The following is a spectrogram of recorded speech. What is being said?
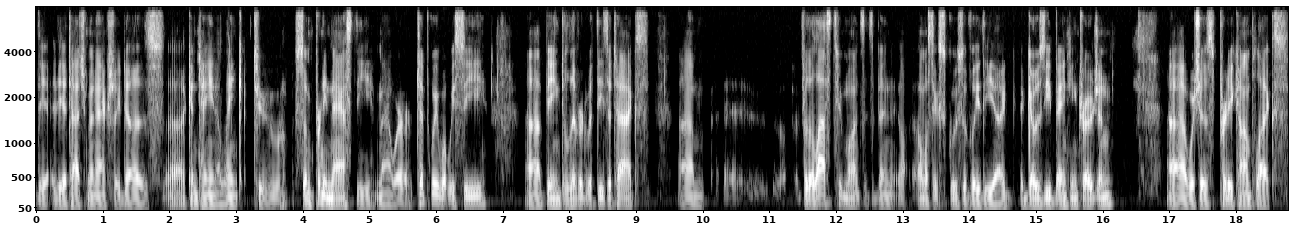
the the attachment actually does uh, contain a link to some pretty nasty malware. Typically, what we see uh, being delivered with these attacks. Um, for the last two months, it's been almost exclusively the uh, Gozi banking Trojan, uh, which is pretty complex,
